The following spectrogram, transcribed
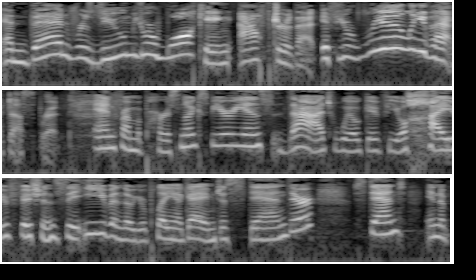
and then resume your walking after that if you're really that desperate. And from a personal experience, that will give you high efficiency even though you're playing a game. Just stand there, stand in a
